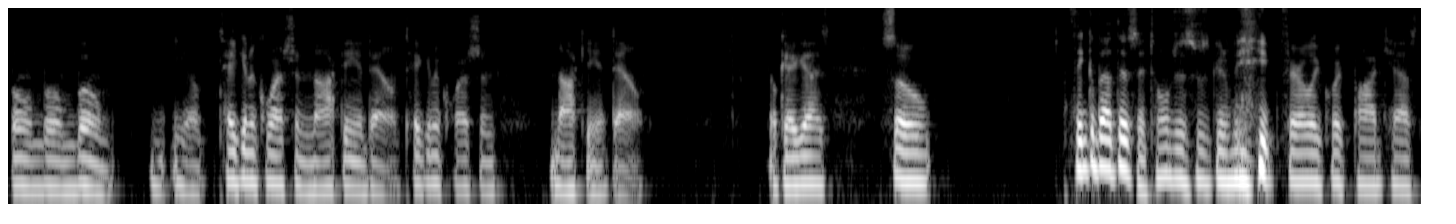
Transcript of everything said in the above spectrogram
boom, boom, boom. You know, taking a question, knocking it down. Taking a question, knocking it down. Okay, guys. So think about this. I told you this was going to be a fairly quick podcast,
